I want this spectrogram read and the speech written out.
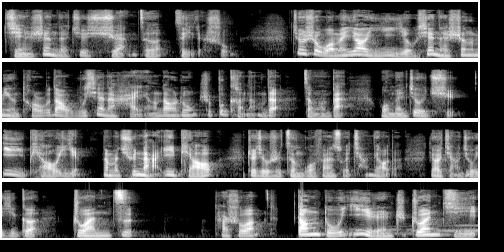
谨慎的去选择自己的书，就是我们要以有限的生命投入到无限的海洋当中是不可能的。怎么办？我们就取一瓢饮。那么取哪一瓢？这就是曾国藩所强调的，要讲究一个专字。他说：“当读一人之专辑，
